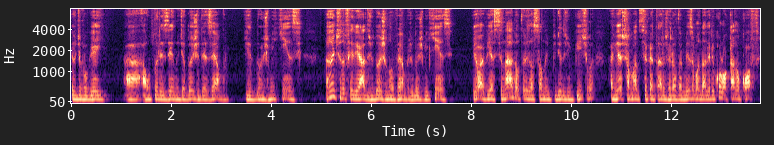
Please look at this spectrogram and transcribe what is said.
eu divulguei a, autorizei no dia 2 de dezembro de 2015, antes do feriado de 2 de novembro de 2015, eu havia assinado a autorização do pedido de impeachment, havia chamado o secretário-geral da mesa, mandado ele colocar no cofre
